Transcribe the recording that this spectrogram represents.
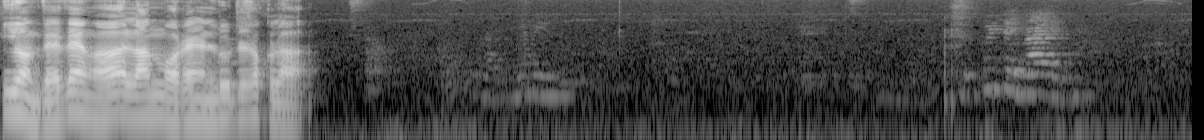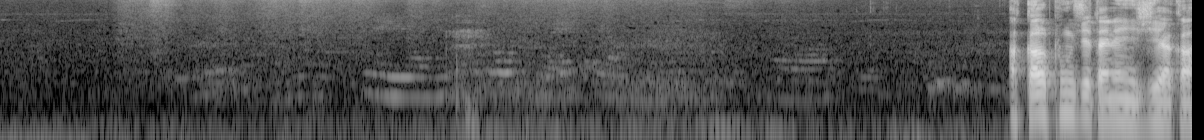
Yon ve ve nga lan mo lu de sok la akal phung che tan en jia ka.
